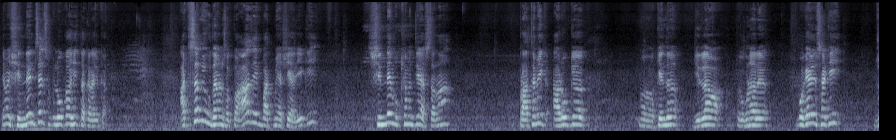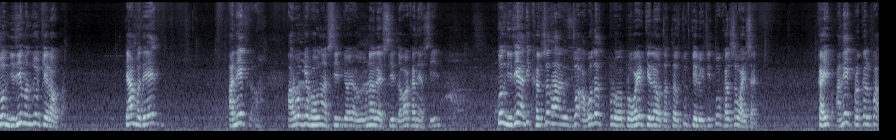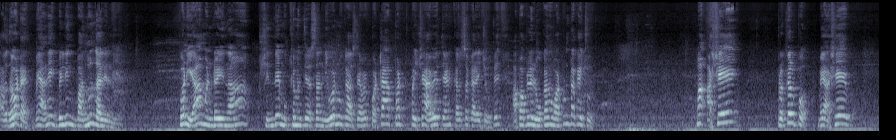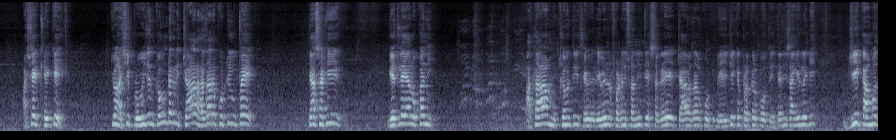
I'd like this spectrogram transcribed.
त्यामुळे शिंदेंचेच लोक ही तक्रारी करतात. आजचं मी उदाहरण सांगतो. आज एक बातमी अशी आली की शिंदे मुख्यमंत्री असताना प्राथमिक आरोग्य केंद्र जिल्हा रुग्णालय वगैरेसाठी जो निधी मंजूर केला होता त्यामध्ये अनेक आरोग्य भवन असतील किंवा रुग्णालय असतील दवाखाने असतील तो निधी आधी खर्च हा जो अगोदर प्रो प्रोव्हाइड केला होता तरतूद केली होती तो खर्च व्हायचा आहे. काही अनेक प्रकल्प अर्धवट आहेत. म्हणजे अनेक बिल्डिंग बांधून झालेले नाही आहेत पण या मंडळींना शिंदे मुख्यमंत्री असताना निवडणुका असल्यामुळे पटापट पैसे हवे होते आणि खर्च करायचे होते. आपापल्या लोकांना वाटून टाकायचे होते. मग असे प्रकल्प म्हणजे असे असे ठेके किंवा अशी प्रोव्हिजन करून टाकली? चार हजार कोटी रुपये त्यासाठी घेतले या लोकांनी. आता मुख्यमंत्री थे- देवेंद्र फडणवीसांनी ते सगळे चार हजार कोटी हे जे काही प्रकल्प होते त्यांनी सांगितलं की जी कामं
